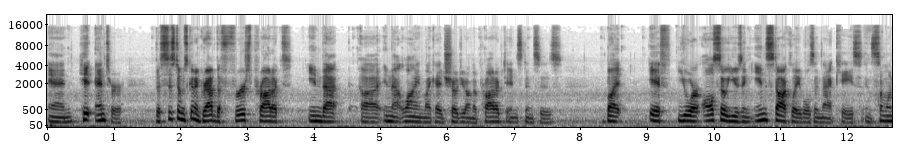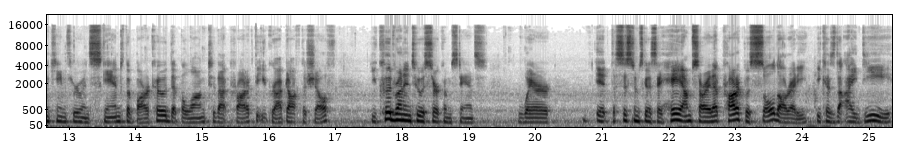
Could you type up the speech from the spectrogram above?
and hit enter, the system's going to grab the first product in that uh, in that line, like I had showed you on the product instances. But if you are also using in-stock labels in that case, and someone came through and scanned the barcode that belonged to that product that you grabbed off the shelf, you could run into a circumstance where it the system's going to say, "Hey, I'm sorry, that product was sold already because the ID."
